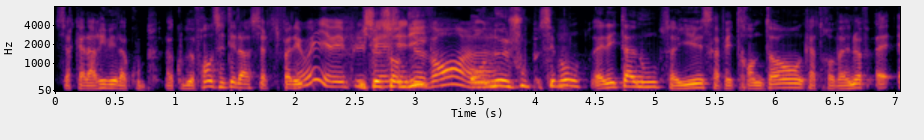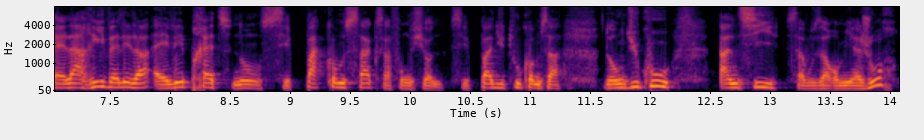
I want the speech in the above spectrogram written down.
C'est-à-dire qu'à l'arrivée, la coupe, la coupe de France était là. C'est-à-dire qu'il fallait. oui, il y avait plus ils se sont dit, devant, on ne joue, c'est bon, elle est à nous. Ça y est, ça fait 30 ans, 89. Elle, elle, arrive, elle est là, elle est prête. Non, c'est pas comme ça que ça fonctionne. C'est pas du tout comme ça. Donc du coup, Annecy, ça vous a remis à jour.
